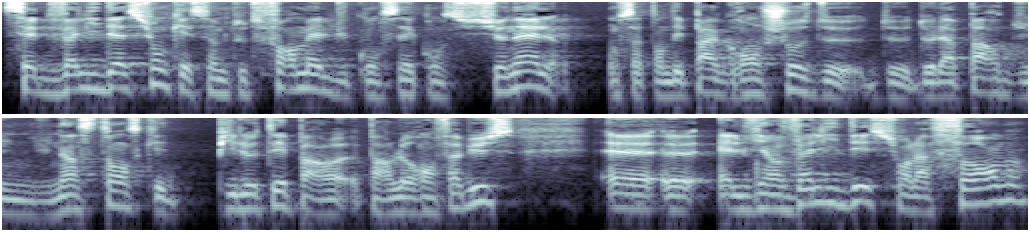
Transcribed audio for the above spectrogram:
Cette validation qui est somme toute formelle du Conseil constitutionnel, on ne s'attendait pas à grand-chose de, la part d'une instance qui est pilotée par, Laurent Fabius, euh, euh, elle vient valider sur la forme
